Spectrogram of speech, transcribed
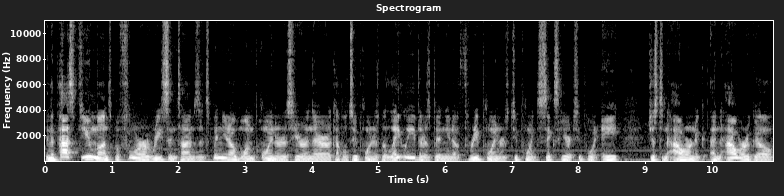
in the past few months before recent times, it's been, you know, one pointers here and there, a couple two pointers, but lately there's been, you know, three pointers, 2.6 here, 2.8, just an hour and an hour ago.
